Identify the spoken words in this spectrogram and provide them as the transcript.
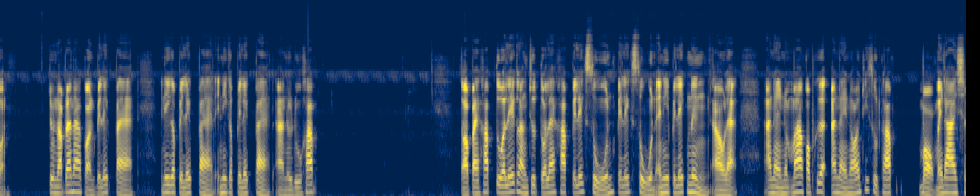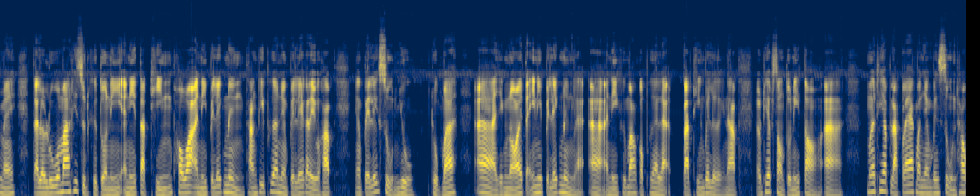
ก่อนจนนับด้านหน้าก่อนเป็นเลข8อันนี้ก็เป็นเลข8อันนี้ก็เป็นเลข8อ่าหนูดูครับ ต่อไปครับตัวเลขหลังจุดตัวแรกครับเป็นเลข 0 เป็นเลข 0 อันนี้เป็นเลข 1 เอาละอันไหนมากกว่าเพื่อนอันไหนน้อยที่สุดครับบอกไม่ได้ใช่ไหม แต่เรารู้ว่ามากที่สุดคือตัวนี้ อันนี้ตัดทิ้ง เพราะว่าอันนี้เป็นเลขหนึ่งทั้งที่เพื่อนยังเป็นเลขอะไรอยู่ครับ ยังเป็นเลขศูนย์อยู่ ถูกไหมอ่ายังน้อยแต่อันนี้เป็นเลขหนึ่งแหละอ่าอันนี้คือมากกว่าเพื่อนแล้วตัดทิ้งไปเลยนะครับเราเทียบ 2 ตัวนี้ต่ออ่าเมื่อเทียบหลักแรกมันยังเป็นศูนย์เท่า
